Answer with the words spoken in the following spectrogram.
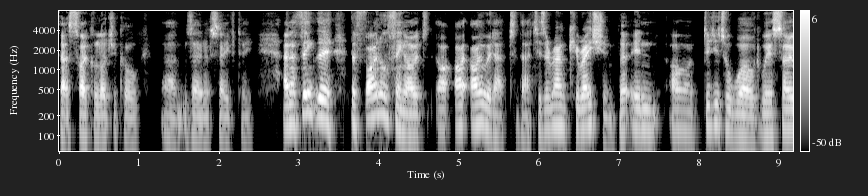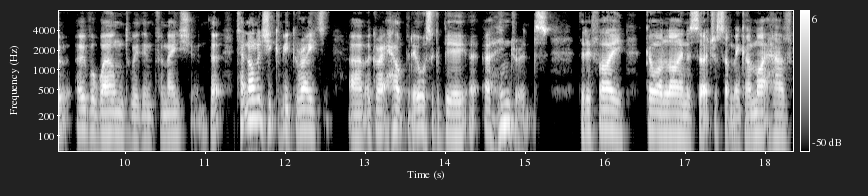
that psychological um, zone of safety. And I think the the final thing I would I, I, would add to that is around curation. That in our digital world we're so overwhelmed with information that technology could be great, um, a great help, but it also could be a, a hindrance that if I go online and search for something, I might have,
